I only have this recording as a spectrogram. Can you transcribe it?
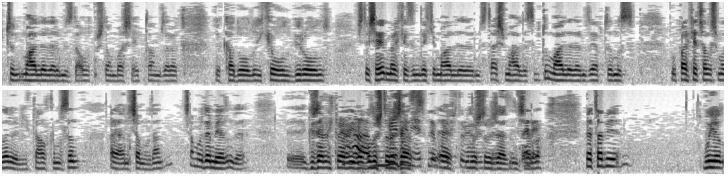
bütün mahallelerimizde Avutmuş'tan başlayıp Tamzarak, e, Kadıoğlu, İkioğlu, Biroğlu, işte şehir merkezindeki mahallelerimiz, Taş Mahallesi, bütün mahallelerimize yaptığımız bu parke çalışmalarıyla birlikte halkımızın ayağını çamurdan, çamur demeyelim de e, güzellikleriyle Ha, buluşturacağız. medeniyetle Evet, buluşturacağız diyorsunuz, inşallah. evet. Ve tabii bu yıl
